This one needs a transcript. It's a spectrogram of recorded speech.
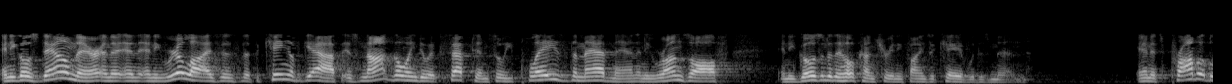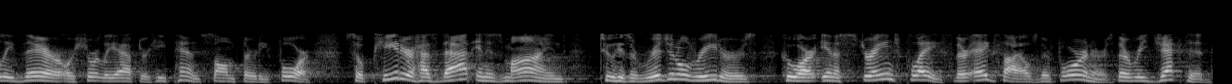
And he goes down there and, and, and, he realizes that the king of Gath is not going to accept him, so he plays the madman and he runs off and he goes into the hill country and he finds a cave with his men. And it's probably there or shortly after he pens Psalm 34. So Peter has that in his mind to his original readers who are in a strange place. They're exiles, they're foreigners, they're rejected.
